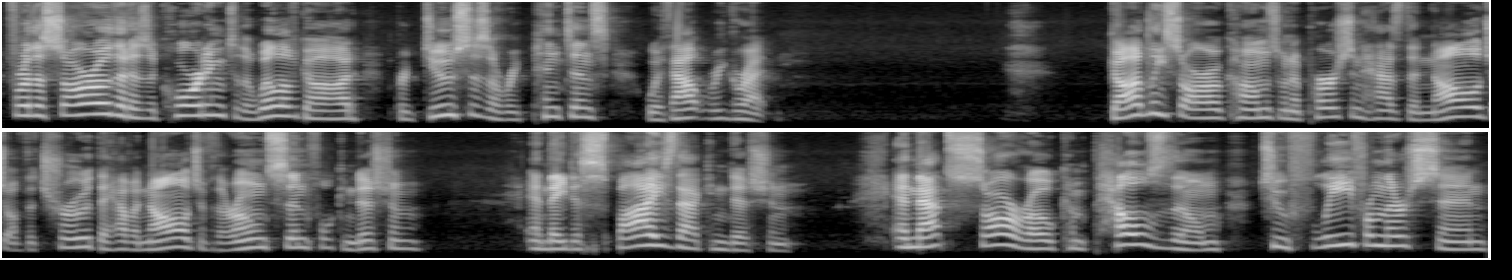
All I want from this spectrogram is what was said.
For the sorrow that is according to the will of God produces a repentance without regret. Godly sorrow comes when a person has the knowledge of the truth, they have a knowledge of their own sinful condition, and they despise that condition. And that sorrow compels them to flee from their sin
